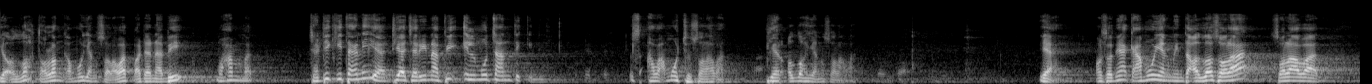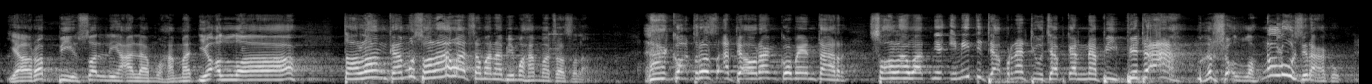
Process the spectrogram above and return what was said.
Ya Allah tolong kamu yang sholawat pada Nabi Muhammad. Jadi kita ini ya diajari Nabi ilmu cantik ini. Terus awakmu jo sholawat. Biar Allah yang sholawat. Ya, maksudnya kamu yang minta Allah sholat, sholawat. Ya Rabbi sholli ala Muhammad. Ya Allah, tolong kamu sholawat sama Nabi Muhammad SAW. Lah kok terus ada orang komentar, sholawatnya ini tidak pernah diucapkan Nabi, beda ah. Masya Allah, ngeluh sih aku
